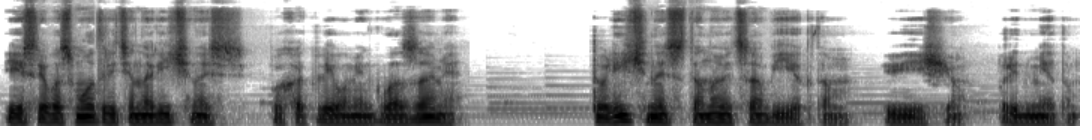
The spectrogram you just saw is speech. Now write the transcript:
если вы смотрите на личность похотливыми глазами, то личность становится объектом, вещью, предметом.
